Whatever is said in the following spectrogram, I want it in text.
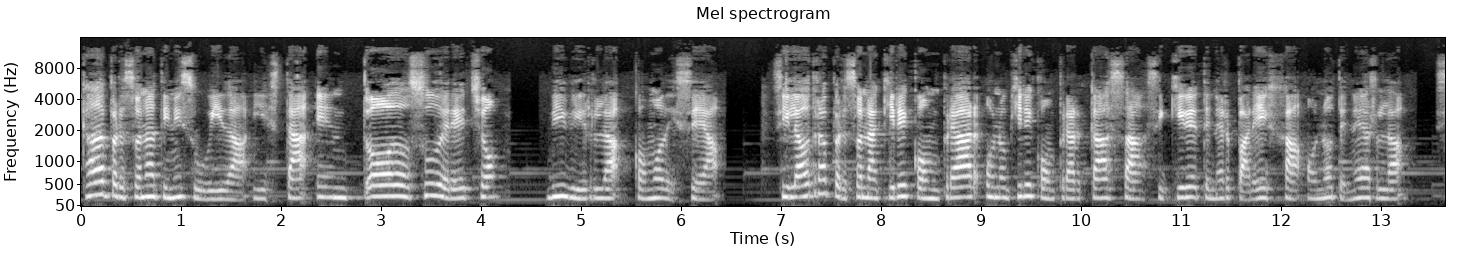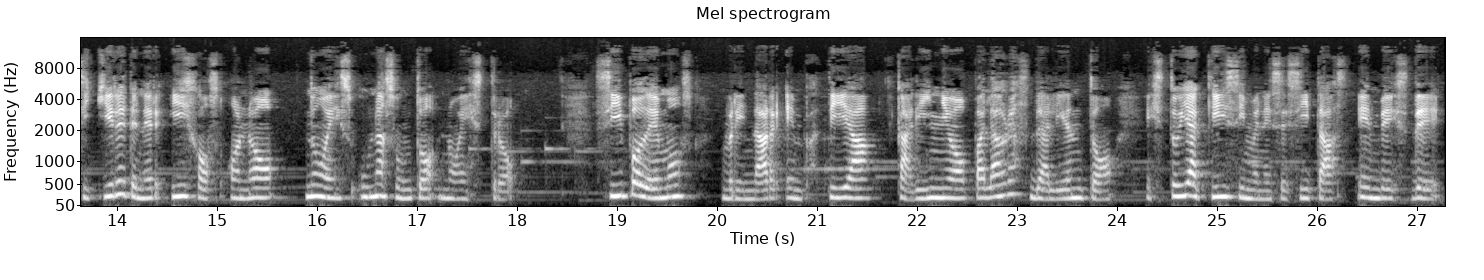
Cada persona tiene su vida y está en todo su derecho vivirla como desea. Si la otra persona quiere comprar o no quiere comprar casa, si quiere tener pareja o no tenerla, si quiere tener hijos o no, no es un asunto nuestro. Sí podemos brindar empatía, cariño, palabras de aliento, estoy aquí si me necesitas, en vez de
